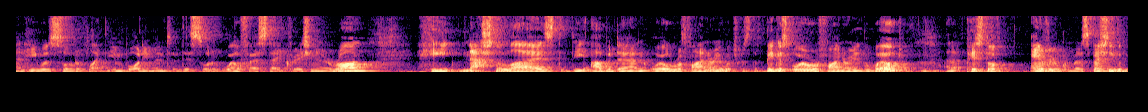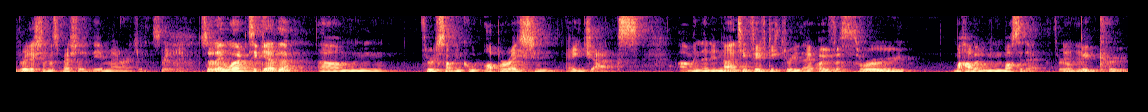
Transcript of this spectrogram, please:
and he was sort of like the embodiment of this sort of welfare state creation in Iran. He nationalized the Abadan oil refinery, which was the biggest oil refinery in the world, and it pissed off everyone, but especially the British and especially the Americans. Brilliant. So they worked together um, through something called Operation Ajax. Um, and then in 1953, they overthrew Mohammad Mossadegh through a big coup.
